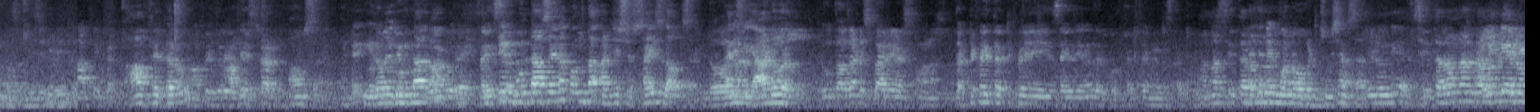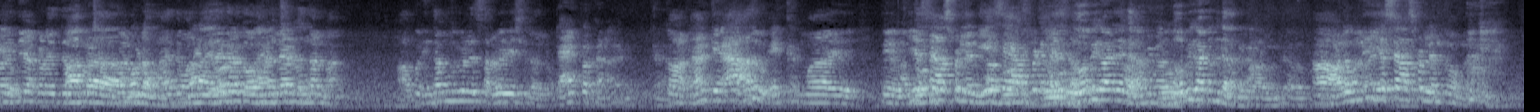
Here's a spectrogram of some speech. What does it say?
హాఫ్ ఎకర్ అవును సార్. అంటే ఇరవై గుంటాలు ఫిఫ్టీన్ గుంటాస్ అయినా కొంత అడ్జస్ట్ సైజ్ కావాలి సార్. కనీసం యార్డ్ వరకు. 2000 స్క్వేర్ యార్డ్స్ మన thirty five thirty five size అయినా సరిపోతుంది థర్టీ ఫైవ్ మీటర్స్ థర్టీ అన్న అయితే నేను మొన్న ఒకటి చూశాను సార్. అప్పుడు ఇంతకుముందు కూడా సర్వే చేసిన వాళ్ళు. ట్యాంక్ పక్కన ఈఎస్ఐ హాస్పిటల్ ESI హాస్పిటల్ ఎంత ఉంది?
